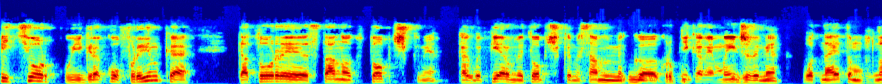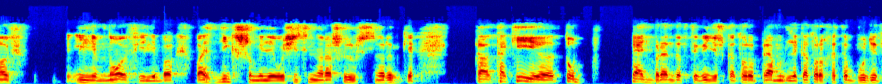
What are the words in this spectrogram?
пятерку игроков рынка, которые станут топчиками, как бы первыми топчиками, самыми крупниками, мейджерами вот на этом вновь или вновь, или возникшем, или очень сильно расширившемся рынке. Какие топ-5 брендов ты видишь, которые прямо для которых это будет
